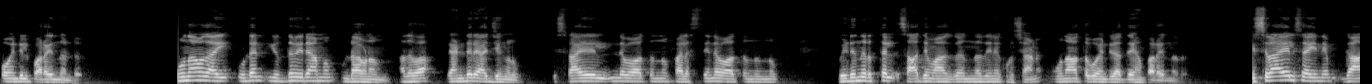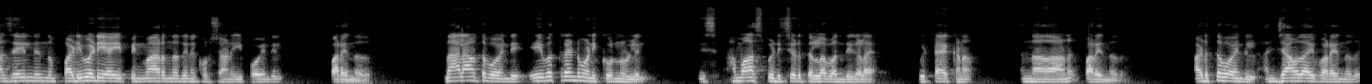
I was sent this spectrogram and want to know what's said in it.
പോയിന്റിൽ പറയുന്നുണ്ട്. മൂന്നാമതായി ഉടൻ യുദ്ധവിരാമം ഉണ്ടാവണം അഥവാ രണ്ട് രാജ്യങ്ങളും ഇസ്രായേലിന്റെ ഭാഗത്തു നിന്നും ഫലസ്തീന്റെ ഭാഗത്തു നിന്നും വെടിനിർത്തൽ സാധ്യമാകുന്നതിനെ കുറിച്ചാണ് മൂന്നാമത്തെ പോയിന്റിൽ അദ്ദേഹം പറയുന്നത്. ഇസ്രായേൽ സൈന്യം ഗാസയിൽ നിന്നും പടിപടിയായി പിന്മാറുന്നതിനെ കുറിച്ചാണ് ഈ പോയിന്റിൽ പറയുന്നത്. നാലാമത്തെ പോയിന്റ് എഴുപത്തിരണ്ട് മണിക്കൂറിനുള്ളിൽ ഹമാസ് പിടിച്ചെടുത്തുള്ള ബന്ദികളെ വിട്ടയക്കണം എന്നതാണ് പറയുന്നത്. അടുത്ത പോയിന്റിൽ അഞ്ചാമതായി പറയുന്നത്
